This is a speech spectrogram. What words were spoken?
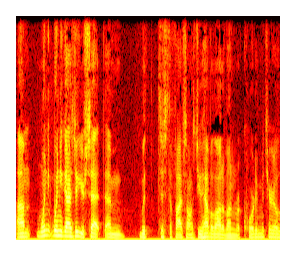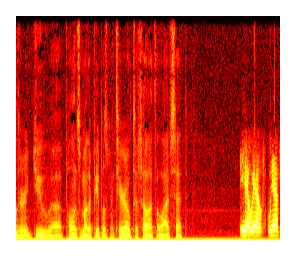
Um, when when you guys do your set, um, with just the five songs, do you have a lot of unrecorded material, or do you uh, pull in some other people's material to fill out the live set? Yeah, we have we have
